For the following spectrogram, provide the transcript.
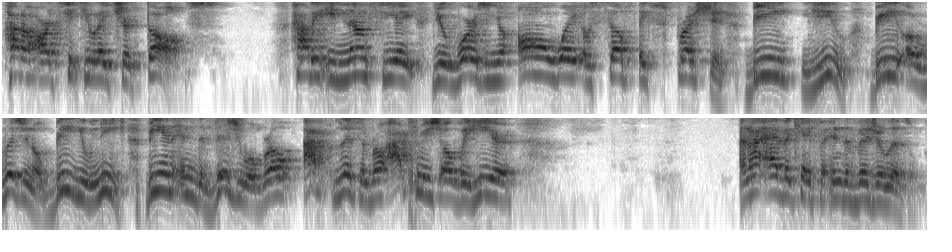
how to articulate your thoughts how to enunciate your words in your own way of self-expression. Be you. Be original. Be unique. Be an individual, bro. I listen, bro. I preach over here and I advocate for individualism.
